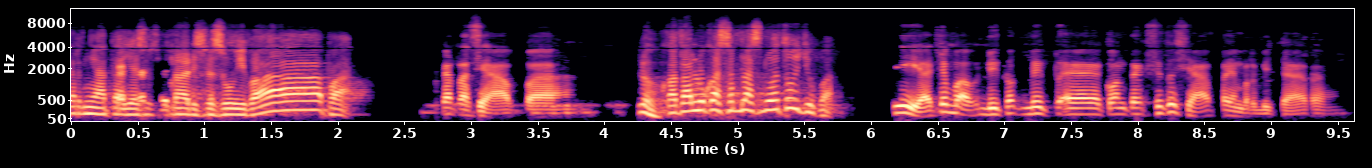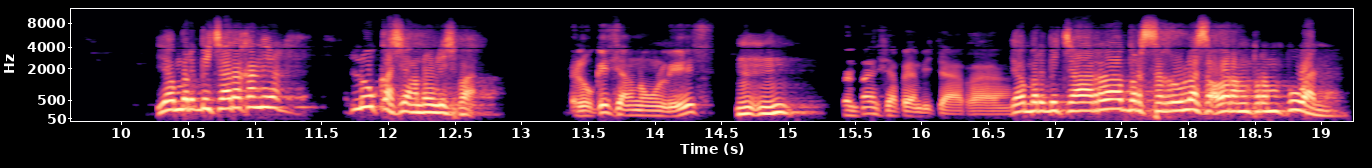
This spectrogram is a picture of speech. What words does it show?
Ternyata Yesus pernah disusui, Pak. Pak. Kata siapa? Loh, kata Lukas 11 27, Pak. Iya, coba di, di eh, konteks itu siapa yang berbicara? Yang berbicara kan ya Lukas yang nulis, Pak. Lukis yang nulis Mm-mm. tentang siapa yang bicara. Yang berbicara berserulah seorang perempuan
